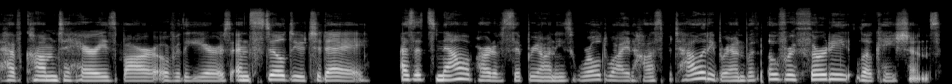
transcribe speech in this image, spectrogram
have come to Harry's Bar over the years and still do today as it's now a part of Cipriani's worldwide hospitality brand with over 30 locations.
